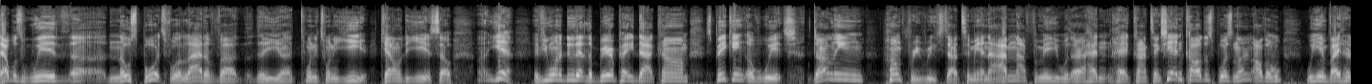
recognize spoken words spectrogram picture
that was with uh, no sports for a lot of uh, the uh, 2020 year, calendar year. So, uh, yeah, if you want to do that, liberapay.com. Speaking of which, Darlene Humphrey reached out to me, and I'm not familiar with her. I hadn't had contact. She hadn't called the sports line, although we invite her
